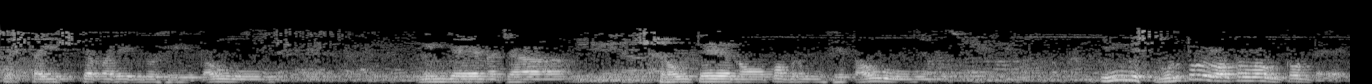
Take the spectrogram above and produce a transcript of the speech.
శిష్టైశ్చ పరిగృహీత లింగేన శ్రౌతేనోపబృంహిత। ఇన్ని స్మృతులు లోకంలో ఉంటుంటే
